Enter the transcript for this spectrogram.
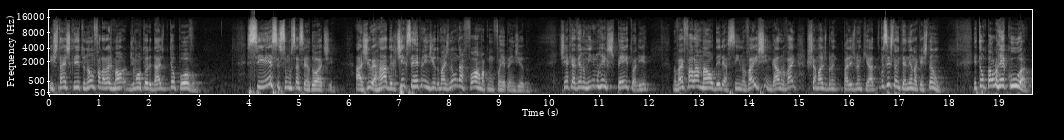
está escrito, não falarás mal de uma autoridade do teu povo. Se esse sumo sacerdote agiu errado, ele tinha que ser repreendido, mas não da forma como foi repreendido. Tinha que haver no mínimo respeito ali. Não vai falar mal dele assim, não vai xingá-lo, não vai chamá-lo de parede branqueada. Vocês estão entendendo a questão? Então Paulo recua.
